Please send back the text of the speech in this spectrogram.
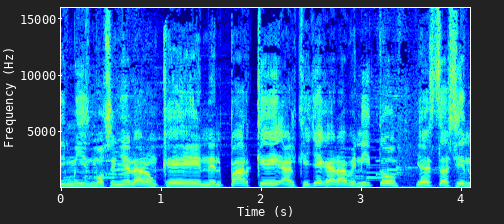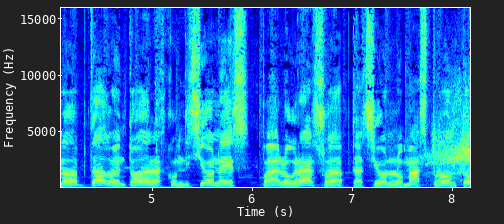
Asimismo, señalaron que en el parque al que llegará Benito ya está siendo adaptado en todas las condiciones para lograr su adaptación lo más pronto.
